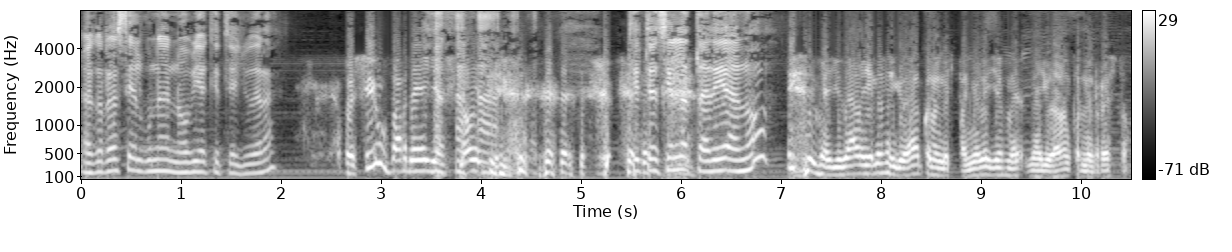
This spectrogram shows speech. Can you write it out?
¿Agarraste alguna novia que te ayudara? Pues sí, un par de ellas, ¿no? que te hacían la tarea, ¿no? me ayudaban, yo les ayudaba con el español y ellos me, ayudaban con el resto.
